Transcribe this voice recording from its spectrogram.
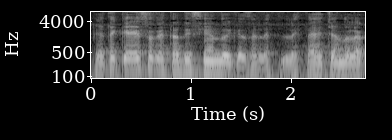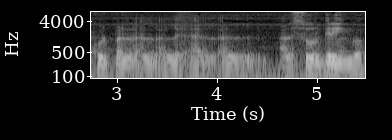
Fíjate que eso que estás diciendo y que se le, le estás echando la culpa al- al- al sur gringo.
